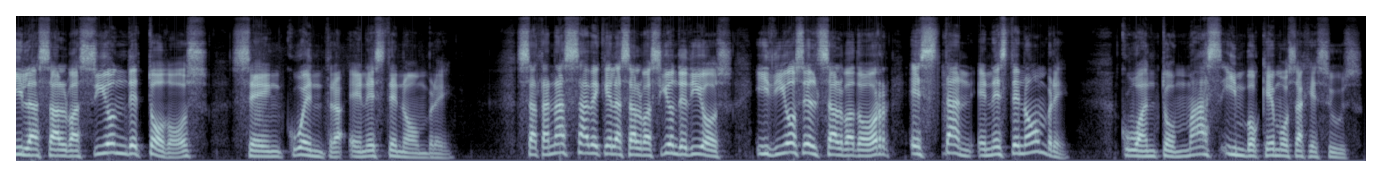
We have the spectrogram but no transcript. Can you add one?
y la salvación de todos se encuentra en este nombre. Satanás sabe que la salvación de Dios y Dios el Salvador están en este nombre. Cuanto más invoquemos a Jesús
